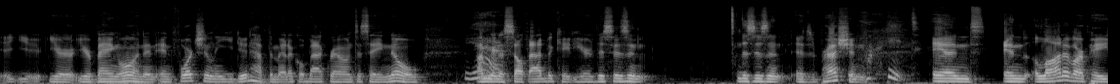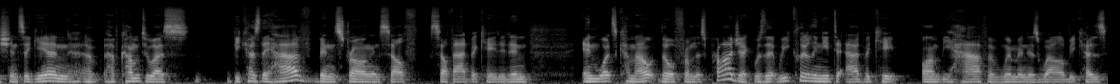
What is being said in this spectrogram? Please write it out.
you- you're you're bang on, and, and fortunately, you did have the medical background to say no. I'm going to self advocate here. This isn't this isn't a depression. Right. and and a lot of our patients again have, have come to us because they have been strong and self self advocated and and what's come out though from this project was that we clearly need to advocate on behalf of women as well because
